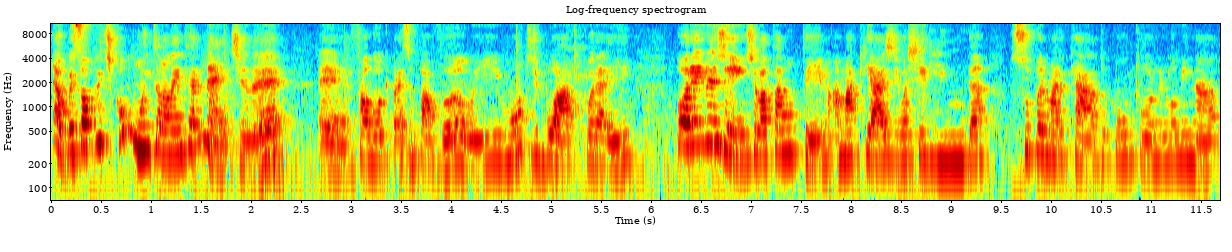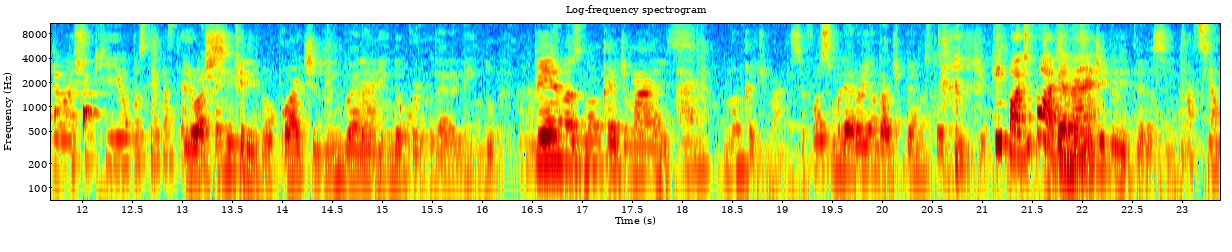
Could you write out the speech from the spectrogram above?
É, o pessoal criticou muito ela na internet, né? É, falou que parece um pavão e um monte de boato por aí. Porém, né, gente, ela tá no tema. A maquiagem eu achei linda, super marcado, contorno iluminado. Eu acho que eu gostei bastante. Eu achei incrível. O corte lindo, ela é linda, o corpo dela é lindo. Penas nunca é demais. É. Nunca é demais. Se fosse mulher, eu ia andar de penas todos os dias. Quem pode, pode, de penas né? e de glitter, assim. Né? Assim, ó.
